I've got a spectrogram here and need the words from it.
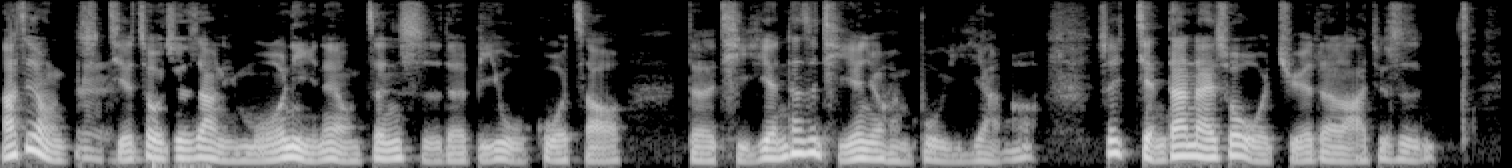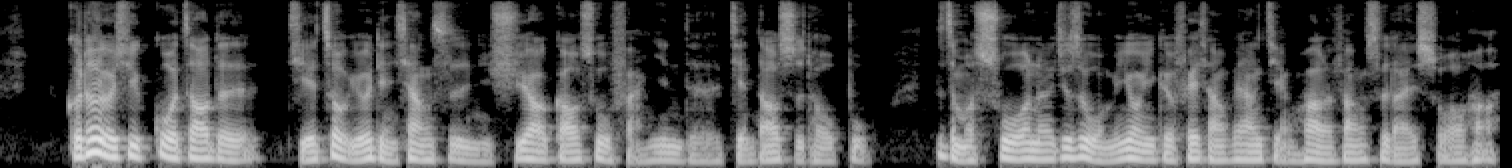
然后这种节奏就是让你模拟那种真实的比武过招的体验，但是体验又很不一样啊、哦。所以简单来说，我觉得啦，就是格斗游戏过招的节奏有点像是你需要高速反应的剪刀石头布。是怎么说呢？就是我们用一个非常非常简化的方式来说哈。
